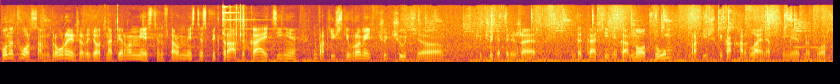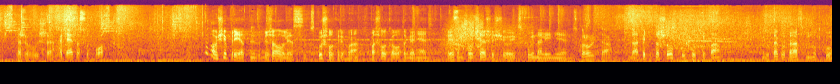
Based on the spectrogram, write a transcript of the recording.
По нетворсам Дроу Рейнджер идет на первом месте. На втором месте Спектра. ДК и Тини, ну, практически в роме чуть-чуть, э, чуть-чуть опережает ДК Тиника. Но Дум практически как хардлайнер имеет нетворс. Даже выше. Хотя это суппорт. Ну, вообще приятный, забежал в лес, скушал крипа, пошел кого-то гонять. При этом получаешь еще экспу на линии. Скоро ульта. Да, опять отошел, скушал крипа. И вот так вот раз в минутку,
